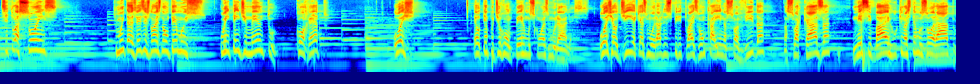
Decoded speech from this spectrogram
situações que muitas vezes nós não temos o entendimento correto? Hoje é o tempo de rompermos com as muralhas. Hoje é o dia que as muralhas espirituais vão cair na sua vida, na sua casa, nesse bairro que nós temos orado,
